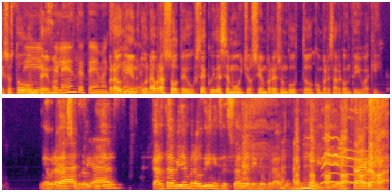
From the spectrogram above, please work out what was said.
eso es todo un tema. Excelente tema. Braudín, un abrazote. Usted cuídese mucho. Siempre es un gusto conversar contigo aquí. Un abrazo, Braudín. Canta bien, Braudín, y se sabe Nino Bravo. Muy bien. Está grabado.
